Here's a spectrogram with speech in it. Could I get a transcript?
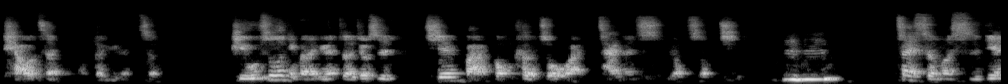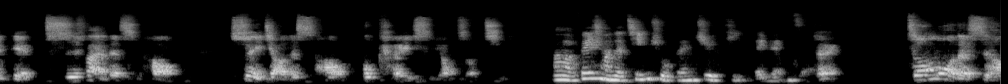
调整你们的原则。比如说，你们的原则就是先把功课做完，才能使用手机。嗯哼。在什么时间点吃饭的时候、睡觉的时候不可以使用手机？啊，非常的清楚跟具体的原则。对，周末的时候，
